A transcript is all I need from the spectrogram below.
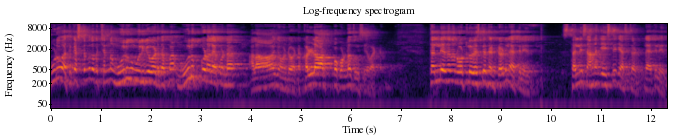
ఎప్పుడూ అతి కష్టం మీద ఒక చిన్న మూలుగు మూలిగేవాడు తప్ప మూలుగు కూడా లేకుండా అలాగే ఉండేవాట. కళ్ళు ఆర్పకుండా చూసేవాట. తల్లి ఏదైనా నోట్లో వేస్తే తింటాడు లేకపోతే లేదు. తల్లి స్నానం చేస్తే చేస్తాడు లేకపోతే లేదు.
